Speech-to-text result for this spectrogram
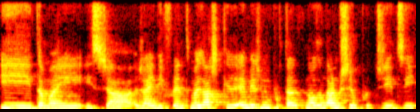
e também isso já, já é diferente, mas acho que é mesmo importante nós andarmos sempre protegidos e,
